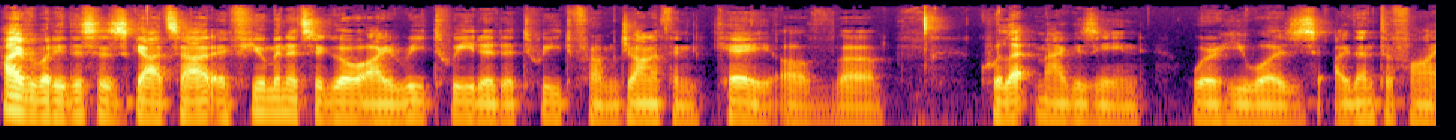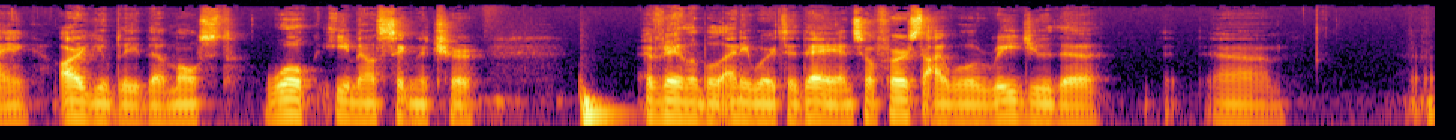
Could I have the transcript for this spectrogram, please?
Hi, everybody. This is Gad Saad. A few minutes ago, I retweeted a tweet from Jonathan Kay of uh, Quillette magazine, where he was identifying arguably the most woke email signature available anywhere today. And so, first, I will read you the um, uh,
